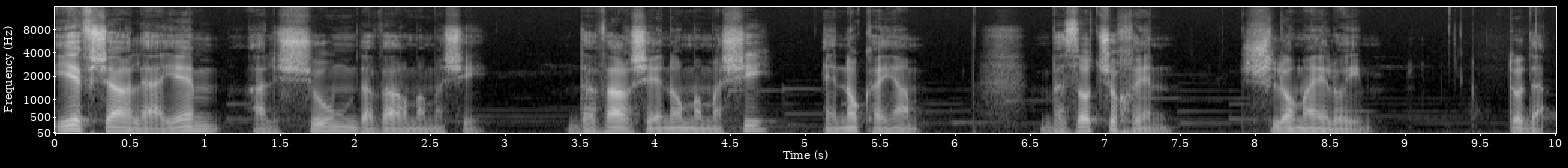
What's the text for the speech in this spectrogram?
אי אפשר לאיים על שום דבר ממשי. דבר שאינו ממשי אינו קיים. בזאת שוכן שלום האלוהים. תודה.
